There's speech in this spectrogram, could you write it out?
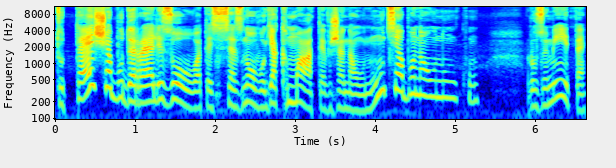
Тут теща буде реалізовуватися знову як мати вже на онуці або на онуку. Розумієте?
